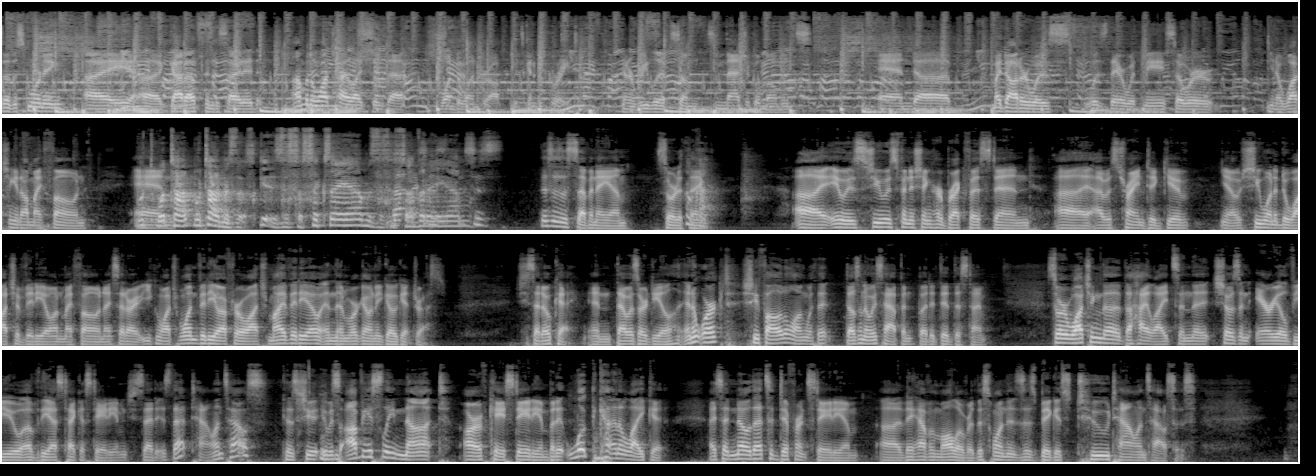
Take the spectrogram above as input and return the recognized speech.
So this morning, I uh, got up and decided I'm going to watch highlights of that one-to-one drop. It's going to be great. It's going to relive some some magical moments. And uh, my daughter was was there with me, so we're you know watching it on my phone. What, And what time? What time is this? Is this a six a.m.? Is this a seven a.m.? This is this is a seven a.m. sort of thing. Okay. Uh, it was she was finishing her breakfast, and uh, I was trying to give. You know, she wanted to watch a video on my phone. I said, "All right, you can watch one video after I watch my video, and then we're going to go get dressed." She said, "Okay," and that was our deal, and it worked. She followed along with it. Doesn't always happen, but it did this time. So we're watching the the highlights, and the, it shows an aerial view of the Azteca Stadium. She said, "Is that Talon's house?" Because it was obviously not RFK Stadium, but it looked kind of like it. I said, "No, that's a different stadium. Uh, they have them all over. This one is as big as two Talon's houses."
